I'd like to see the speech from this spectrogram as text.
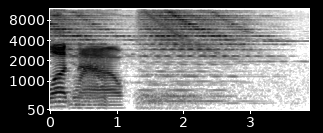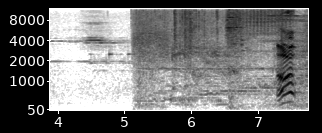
What now? Oh!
